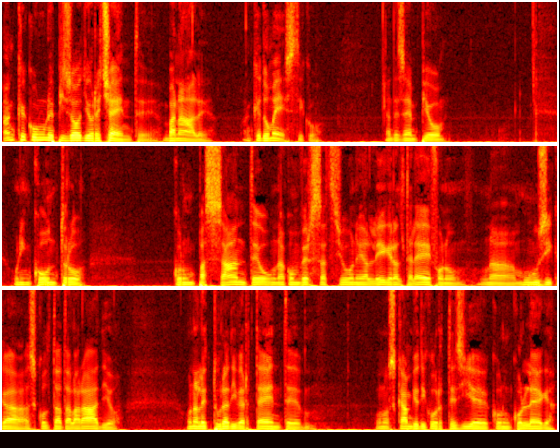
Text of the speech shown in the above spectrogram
anche con un episodio recente, banale, anche domestico, ad esempio un incontro con un passante o una conversazione allegra al telefono, una musica ascoltata alla radio, una lettura divertente, uno scambio di cortesie con un collega.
